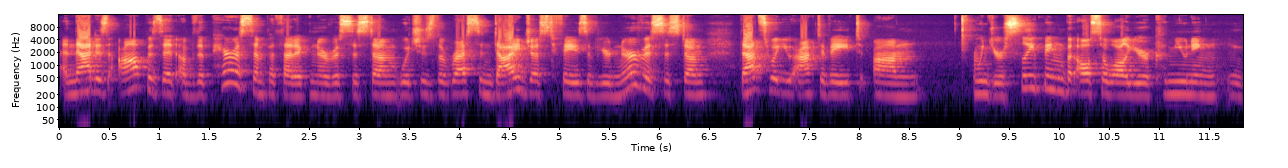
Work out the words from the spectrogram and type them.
And that is opposite of the parasympathetic nervous system, which is the rest and digest phase of your nervous system. That's what you activate um, when you're sleeping, but also while you're communing,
